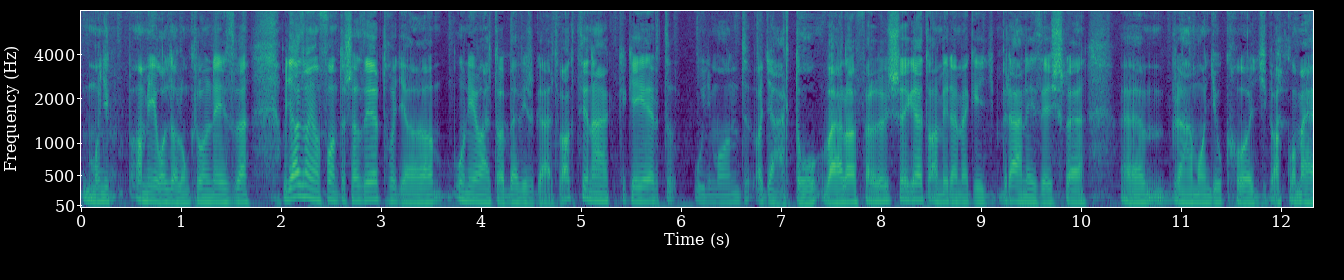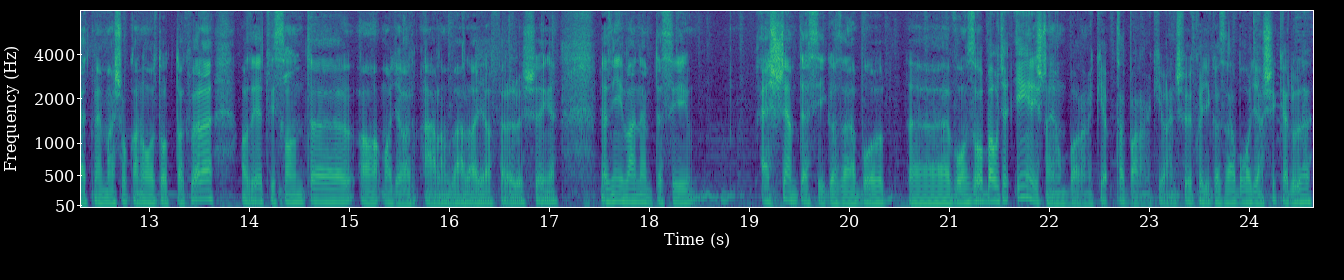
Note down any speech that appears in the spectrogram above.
mondjuk a mi oldalunkról nézve. Ugye az nagyon fontos azért, hogy a Unió által bevizsgált vakcinákért úgymond a gyártó vállal felelősséget, amire meg így ránézésre rámondjuk, hogy akkor mehet, mert már sokan oltottak vele, azért viszont a magyar állam vállalja a felelősséget. Ez nyilván nem teszi ez sem teszi igazából uh, vonzóba, úgyhogy én is nagyon baromi, tehát baromi kíváncsi vagyok, hogy igazából hogyan sikerül -e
